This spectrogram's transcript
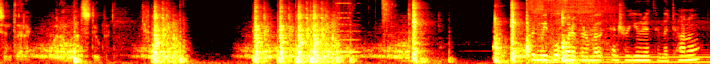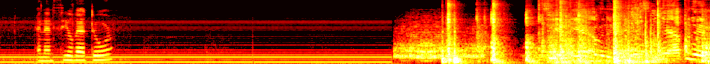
Synthetic, but I'm not stupid. Couldn't we put one of the remote sentry units in the tunnel and then seal that door? This can't be happening, man. This ain't happening.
